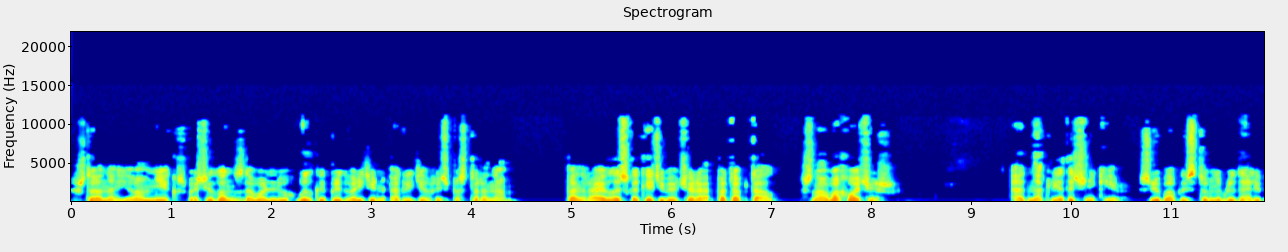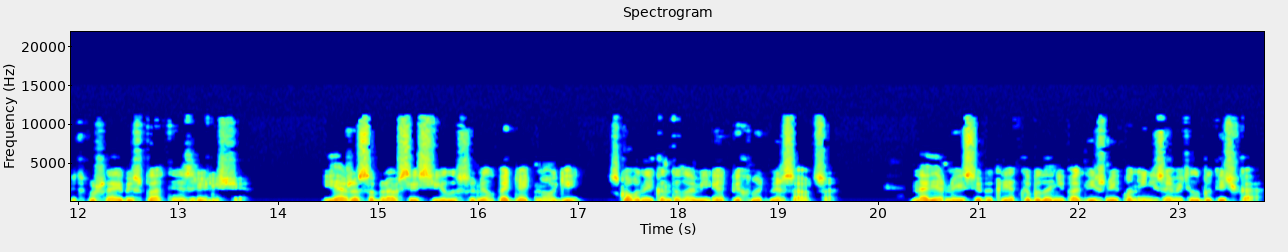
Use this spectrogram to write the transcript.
«Что, наемник?» — спросил он с довольной ухмылкой, предварительно оглядевшись по сторонам. «Понравилось, как я тебя вчера потоптал? Снова хочешь?» Одноклеточники с любопытством наблюдали, предвкушая бесплатное зрелище. Я же, собрав все силы, сумел поднять ноги, скованные кандалами, и отпихнуть мерзавца. Наверное, если бы клетка была неподвижной, он и не заметил бы тычка,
